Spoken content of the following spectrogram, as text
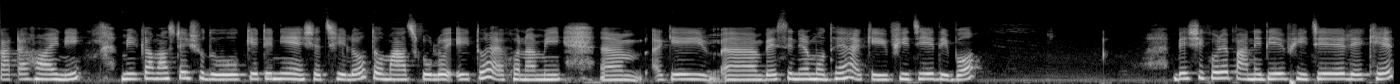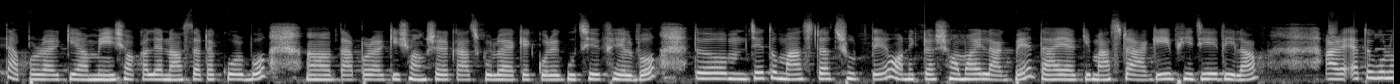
কাটা হয়নি। মিরকা মাছটাই শুধু কেটে নিয়ে এসেছিল। তো মাছগুলো এই তো, এখন আমি আর কি বেসিনের মধ্যে আর কি ভিজিয়ে দিব। বেশি করে পানি দিয়ে ভিজিয়ে রেখে তারপর আর কি আমি সকালে নাস্তাটা করব। তারপর আর কি সংসারের কাজগুলো এক এক করে গুছিয়ে ফেলব। তো যেহেতু মাছটা ছুটতে অনেকটা সময় লাগবে, তাই আর কি মাছটা আগেই ভিজিয়ে দিলাম। আর এতগুলো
